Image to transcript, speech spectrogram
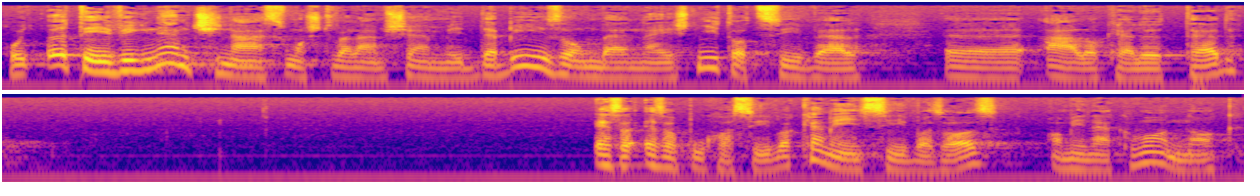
hogy öt évig nem csinálsz most velem semmit, de bízom benne, és nyitott szívvel állok előtted. Ez a, ez a puha szív. A kemény szív az az, aminek vannak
